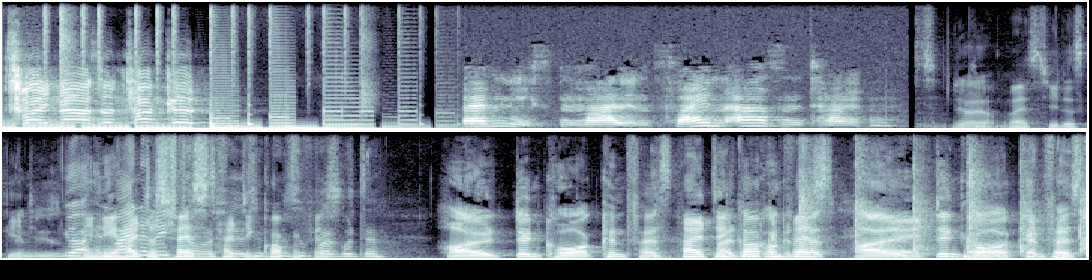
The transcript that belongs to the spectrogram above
Zwei Nasen tanken. Beim nächsten Mal in zwei Nasen tanken. Ja, ja. Weißt du, wie das geht? Ja, nee, nee, halt das Richtung fest, halt den super fest. Gute. Halt den Korken fest. Halt den Korken fest. Halt den Korken fest.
